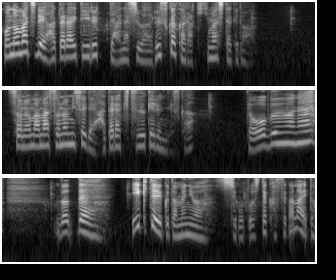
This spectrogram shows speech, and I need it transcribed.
この町で働いているって話はルスカから聞きましたけどそのままその店で働き続けるんですか？当分はね。だって生きていくためには仕事して稼がないと。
